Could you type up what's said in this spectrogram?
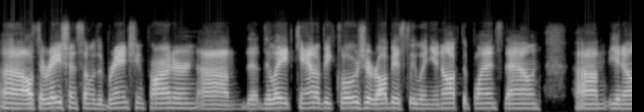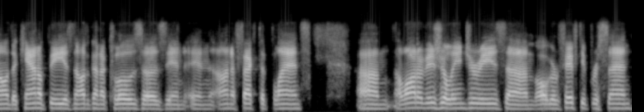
Uh, alteration, some of the branching pattern, um, the delayed canopy closure. Obviously, when you knock the plants down, um, you know, the canopy is not going to close us in, in unaffected plants. Um, a lot of visual injuries, um, over 50%.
